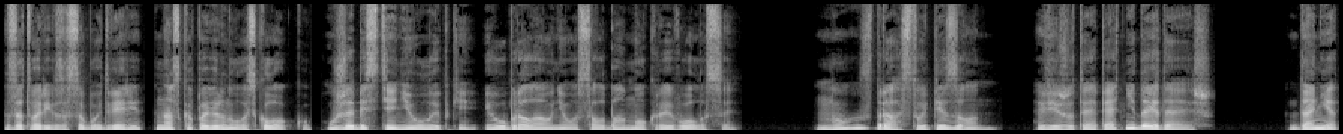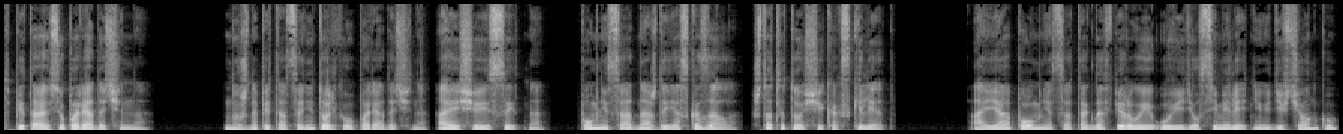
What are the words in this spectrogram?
Затворив за собой двери, Наска повернулась к Локку, уже без тени улыбки, и убрала у него со лба мокрые волосы. «Ну, здравствуй, Пизон. Вижу, ты опять не доедаешь?» «Да нет, питаюсь упорядоченно». Нужно питаться не только упорядоченно, а еще и сытно, Помнится, однажды я сказала, что ты тощий, как скелет. А я, помнится, тогда впервые увидел семилетнюю девчонку,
